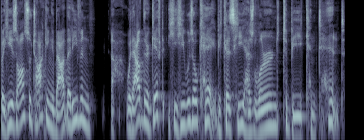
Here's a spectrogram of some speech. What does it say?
but he is also talking about that even uh, without their gift, he, he was okay because he has learned to be content.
